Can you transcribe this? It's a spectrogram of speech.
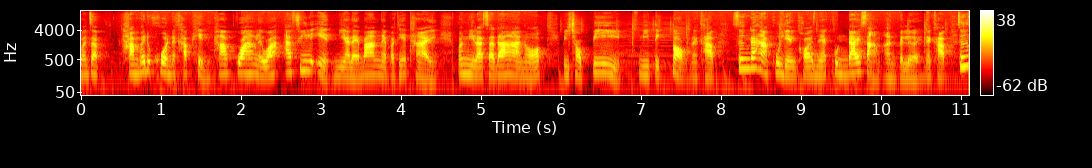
มันจะ ทำให้ทุกคนนะครับเห็นภาพกว้างเลยว่า affiliate มีอะไรบ้างในประเทศไทย มันมี Lazada เนาะมี Shopee มี TikTok นะครับซึ่งถ้าหากคุณเรียนคอร์สเนี้ยคุณได้ 3 อันไปเลยนะครับซึ่ง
